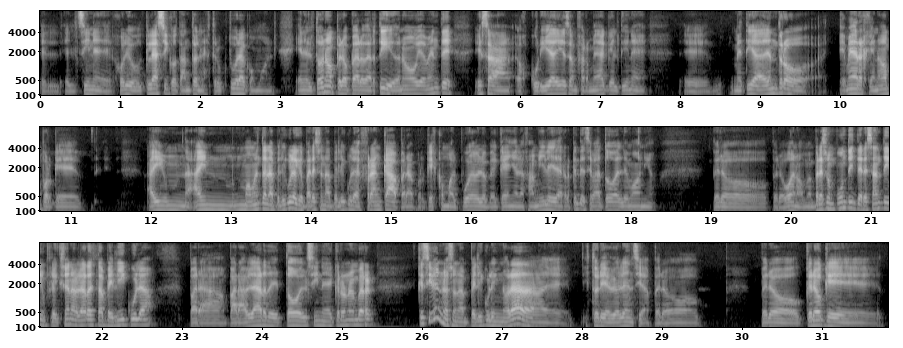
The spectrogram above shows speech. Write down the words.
cine de Hollywood clásico, tanto en la estructura como en, el tono, pero pervertido, ¿no? Obviamente esa oscuridad y esa enfermedad que él tiene eh, metida adentro emerge, ¿no? Porque hay un, hay un momento en la película que parece una película de Frank Capra, porque es como el pueblo pequeño, la familia, y de repente se va todo el demonio. Pero, pero bueno, me parece un punto interesante de inflexión hablar de esta película para, para hablar de todo el cine de Cronenberg, que si bien no es una película ignorada, eh, historia de violencia, pero, pero creo que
